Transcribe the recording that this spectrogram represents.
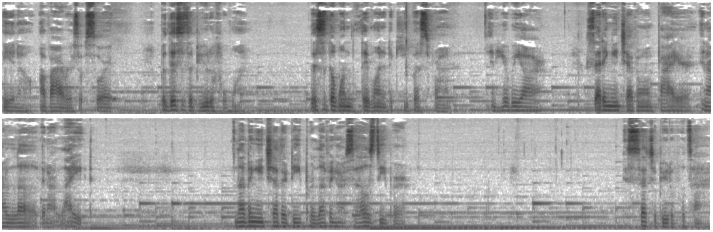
you know, a virus of sort. But this is a beautiful one. This is the one that they wanted to keep us from, and here we are, setting each other on fire in our love and our light loving each other deeper, loving ourselves deeper. It's such a beautiful time.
